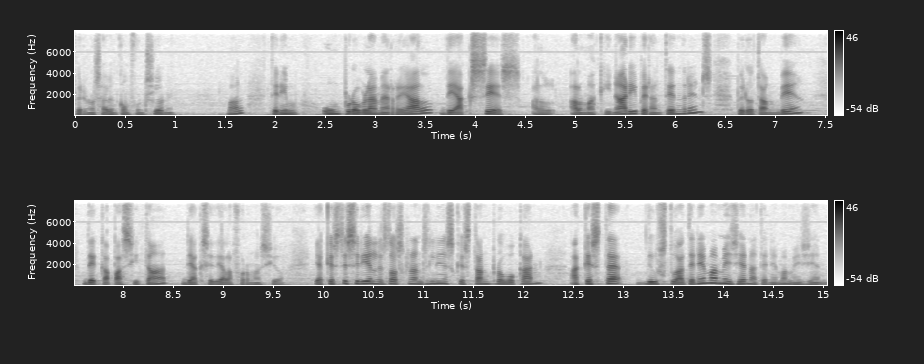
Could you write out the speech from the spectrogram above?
però no saben com funciona. Val? Tenim un problema real d'accés al, al maquinari, per entendre'ns, però també de capacitat d'accedir a la formació. I aquestes serien les dues grans línies que estan provocant aquesta... Dius tu, atenem a més gent, atenem a més gent.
